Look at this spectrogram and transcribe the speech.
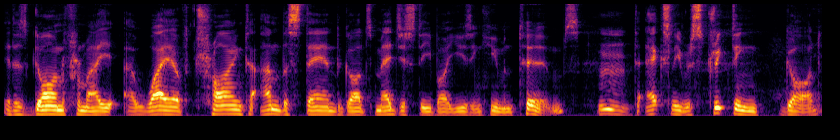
it has gone from a, a way of trying to understand God's majesty by using human terms Hmm. to actually restricting God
